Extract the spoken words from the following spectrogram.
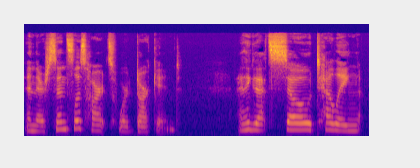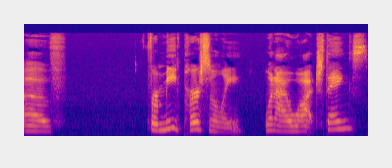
and their senseless hearts were darkened. I think that's so telling of for me personally, when I watch things,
